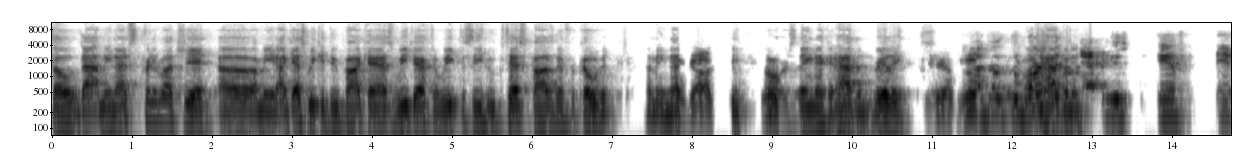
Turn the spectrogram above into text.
Yeah. So that I mean that's pretty much it. Uh, I mean I guess we could do podcasts week after week to see who tests positive for COVID. I mean that's Oh God. the worst thing that could happen, really. Yeah. I Ugh. know the What worst that could happen is if if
